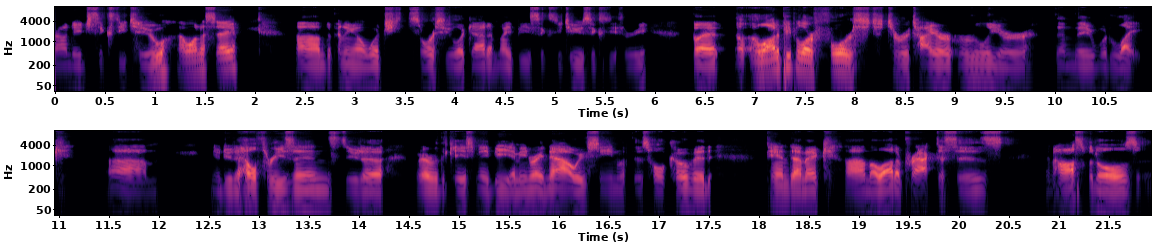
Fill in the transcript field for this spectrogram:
around age 62, I want to say. Um, depending on which source you look at, it might be 62, 63. But a, a, lot of people are forced to retire earlier than they would like, um, you know, due to health reasons, due to whatever the case may be. I mean, right now we've seen with this whole COVID pandemic, um, a lot of practices and hospitals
